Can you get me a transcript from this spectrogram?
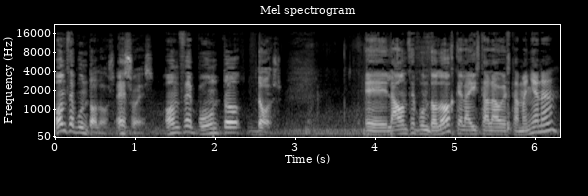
11.2, eso es, 11.2. Eh, la 11.2 que la he instalado esta mañana.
